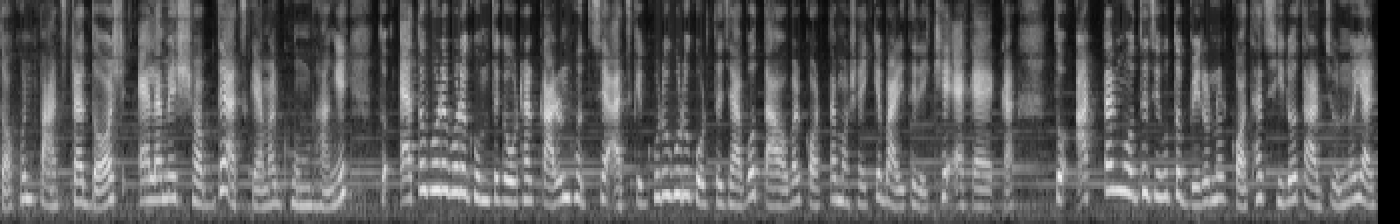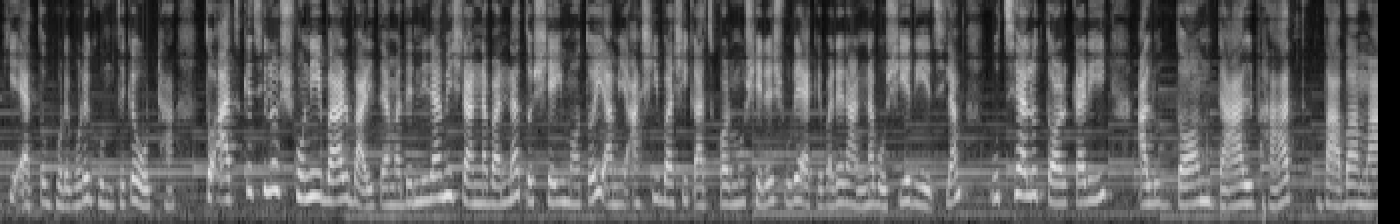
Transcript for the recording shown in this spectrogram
তখন পাঁচটা দশ। অ্যালার্মের শব্দে আজকে আমার ঘুম ভাঙে। তো এত ভোরে ভোরে ঘুম থেকে ওঠার কারণ হচ্ছে আজকে ঘুরু ঘুরু করতে যাব, তাও আবার কর্তা মশাইকে বাড়িতে রেখে একা একা। তো আটটার মধ্যে যেহেতু বেরোনোর কথা ছিল, তার জন্যই আর কি এত ভোরে ভোরে ঘুম থেকে ওঠা। তো আজকে ছিল শনিবার, বাড়িতে আমাদের নিরামিষ রান্নাবান্না। তো সেই মতোই আমি আশি বাসি কাজকর্ম সেরে সুরে একেবারে রান্না বসিয়ে দিয়েছিলাম। উচ্ছে আলুর তরকারি, আলুর দম, ডাল, ভাত বাবা, মা,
